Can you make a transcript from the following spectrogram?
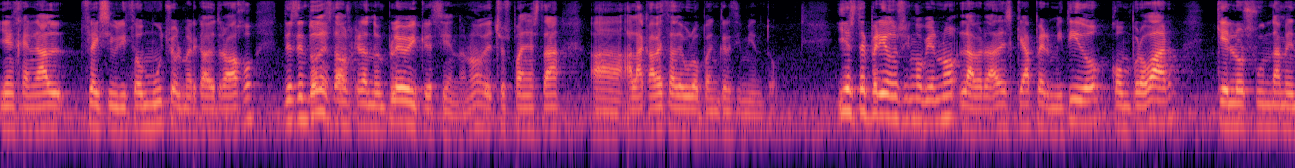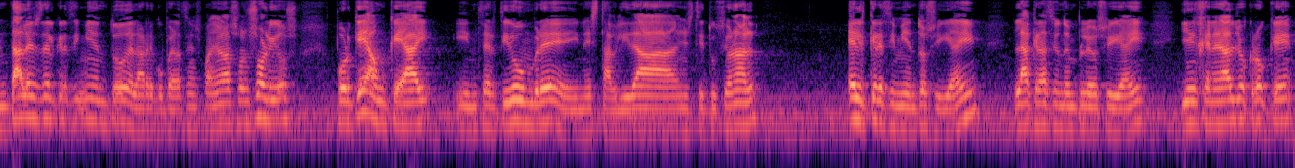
y en general flexibilizó mucho el mercado de trabajo. Desde entonces estamos creando empleo y creciendo, ¿no? De hecho, España está a la cabeza de Europa en crecimiento. Y este periodo sin gobierno, la verdad es que ha permitido comprobar que los fundamentales del crecimiento, de la recuperación española, son sólidos, porque aunque hay incertidumbre e inestabilidad institucional, el crecimiento sigue ahí, la creación de empleo sigue ahí, y en general yo creo que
